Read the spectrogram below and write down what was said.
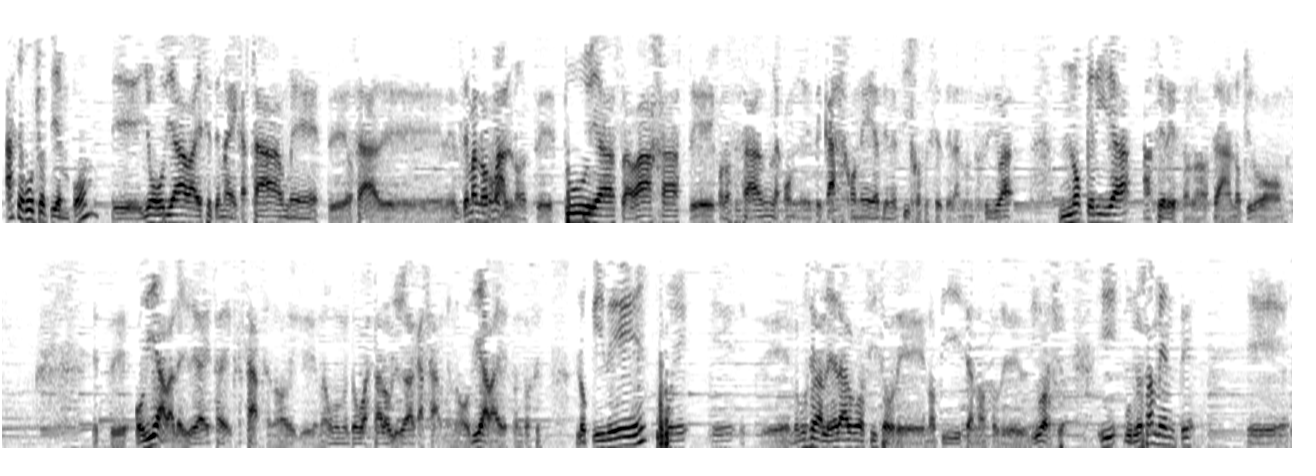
Hace mucho tiempo eh, yo odiaba ese tema de casarme, este, o sea, el tema normal, ¿no? Te estudias, trabajas, te conoces a alguien, la eh, te casas con ella, tienes hijos, etcétera, ¿no? Entonces yo no quería hacer eso, ¿no? O sea, no quiero este, odiaba la idea esa de casarse, ¿no? De que en algún momento voy a estar obligado a casarme, ¿no? Odiaba eso. Entonces, lo que ideé fue que este, me puse a leer algo así sobre noticias, ¿no? Sobre divorcio. Y curiosamente, eh,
